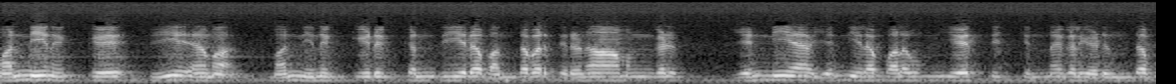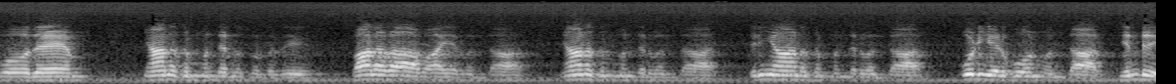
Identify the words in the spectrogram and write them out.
மண்ணினுக்கு மண்ணினுக்கு இடுக்கன் தீர வந்தவர் திருநாமங்கள் எண்ணிய எண்ணில பலவும் ஏத்தி சின்னகள் எடுந்த போத. ஞான சம்பந்தர்னு சொல்றது பாலராவாயர் வந்தார் ஞான சம்பந்தர் வந்தார் திருஞான சம்பந்தர் வந்தார் பூடியர்கோன் வந்தார் என்று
